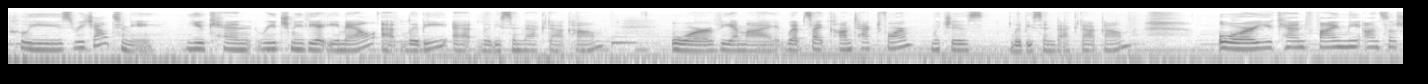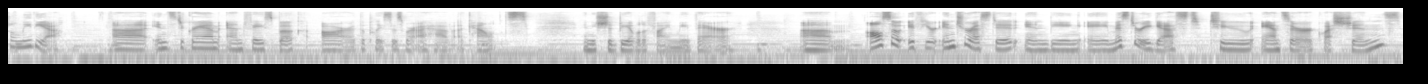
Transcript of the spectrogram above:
please reach out to me. You can reach me via email at libby at libbysinback.com or via my website contact form, which is libbysinback.com, or you can find me on social media. Uh, Instagram and Facebook are the places where I have accounts, and you should be able to find me there. Um, also, if you're interested in being a mystery guest to answer questions,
